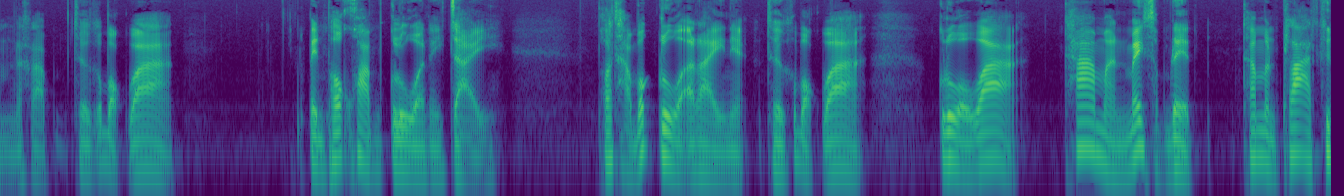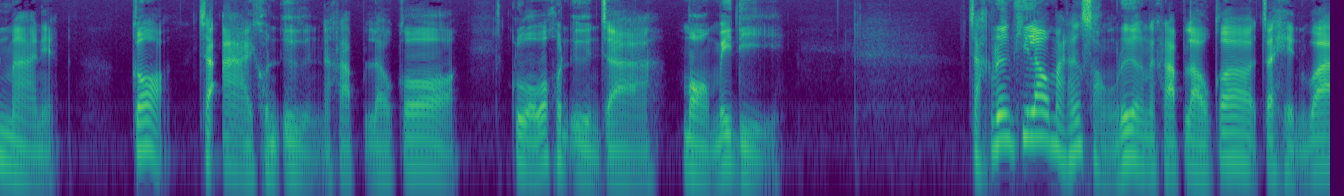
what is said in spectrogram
ำนะครับ เธอก็บอกว่า เป็นเพราะความกลัวในใจ พอถามว่ากลัวอะไรเนี่ย เธอก็บอกว่า กลัวว่าถ้ามันไม่สำเร็จถ้ามันพลาดขึ้นมาเนี่ยก็จะอายคนอื่นนะครับ แล้วก็กลัวว่าคนอื่นจะมองไม่ดี จากเรื่องที่เล่ามาทั้งสองเรื่องนะครับ เราก็จะเห็นว่า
